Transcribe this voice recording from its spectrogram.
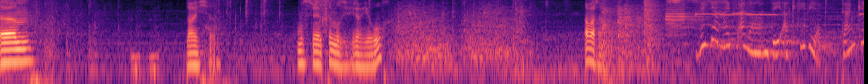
Ähm. Leiche. Muss ich denn jetzt hin? Muss ich wieder hier hoch? Ah, warte. Sicherheitsalarm deaktiviert. Danke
